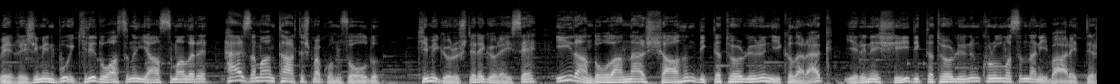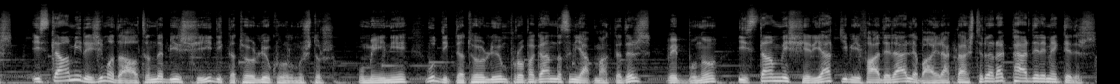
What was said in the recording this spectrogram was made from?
ve rejimin bu ikili doğasının yansımaları her zaman tartışma konusu oldu. Kimi görüşlere göre ise İran'da olanlar Şah'ın diktatörlüğünün yıkılarak yerine Şii diktatörlüğünün kurulmasından ibarettir. İslami rejim adı altında bir Şii diktatörlüğü kurulmuştur. Humeyni bu diktatörlüğün propagandasını yapmaktadır ve bunu İslam ve şeriat gibi ifadelerle bayraklaştırarak perdelemektedir.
